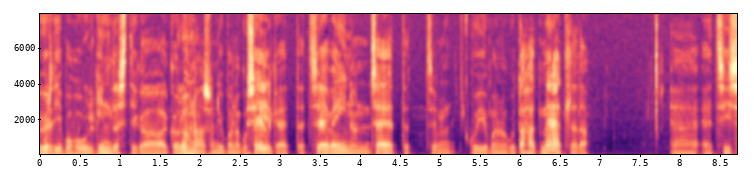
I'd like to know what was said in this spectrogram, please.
ürdi puhul kindlasti ka, ka lõhnas on juba nagu selge, et, et see vein on see, et, et kui juba nagu tahad menetleda, et siis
